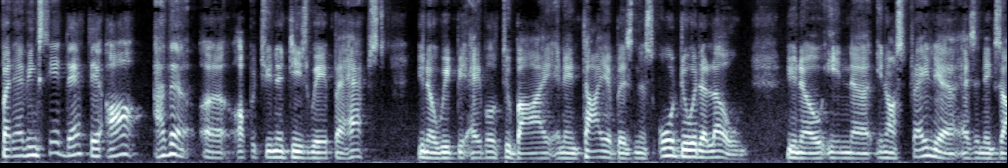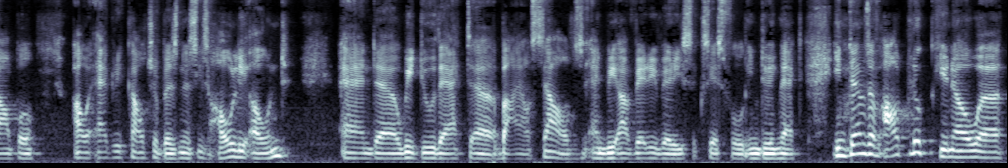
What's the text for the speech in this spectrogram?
But having said that, there are other uh, opportunities where perhaps you know we'd be able to buy an entire business or do it alone you know in uh, in Australia as an example our agriculture business is wholly owned and uh, we do that uh, by ourselves and we are very very successful in doing that in terms of outlook you know uh,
